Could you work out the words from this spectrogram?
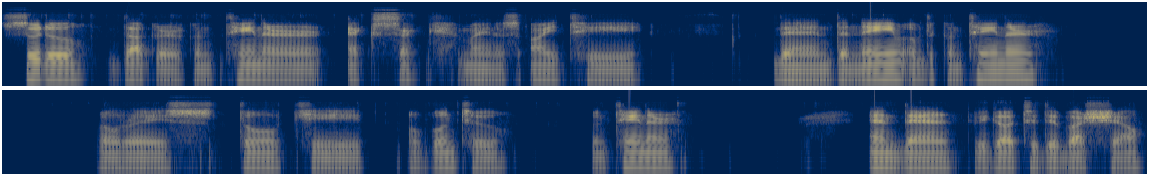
sudo docker container exec minus it then the name of the container BelReyz toolkit ubuntu container and then we go to the bash shell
